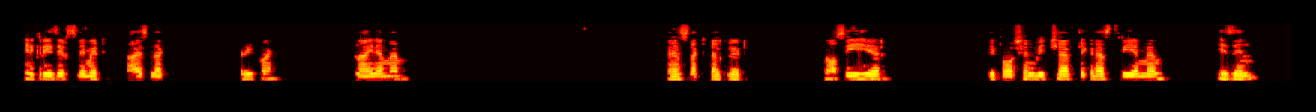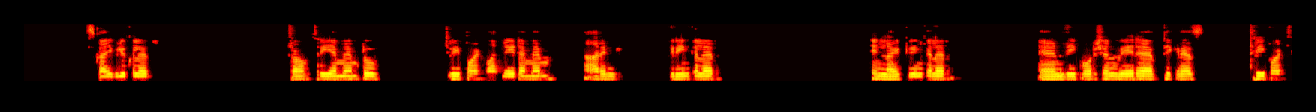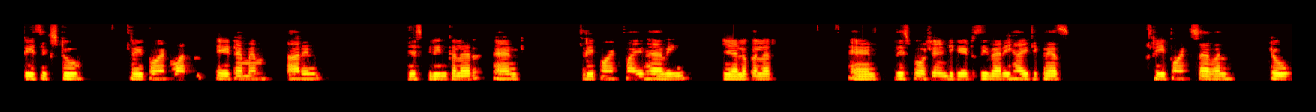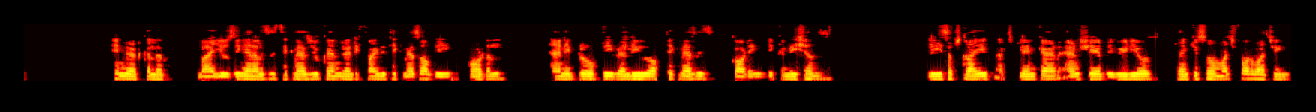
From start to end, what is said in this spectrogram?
increase its limit. I select 3.9 mm and select calculate now see here the portion which have thickness 3 mm is in sky blue color. From 3 mm to 3.18 mm are in green color in light green color. And the portion where have thickness 3.36 to 3.18 mm are in this green color. And 3.5 having yellow color and this portion indicates the very high thickness 3.72 in red color. By using analysis thickness you can identify the thickness of the model and improve the value of thicknesses according to conditions. Please subscribe, explain CAD and share the videos. Thank you so much for watching.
